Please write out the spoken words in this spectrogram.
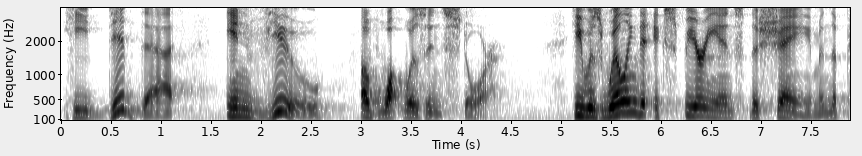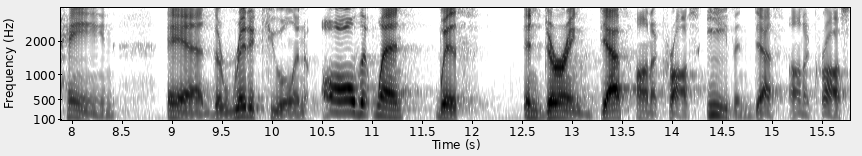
he did that in view of what was in store. He was willing to experience the shame and the pain and the ridicule and all that went with enduring death on a cross, even death on a cross,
